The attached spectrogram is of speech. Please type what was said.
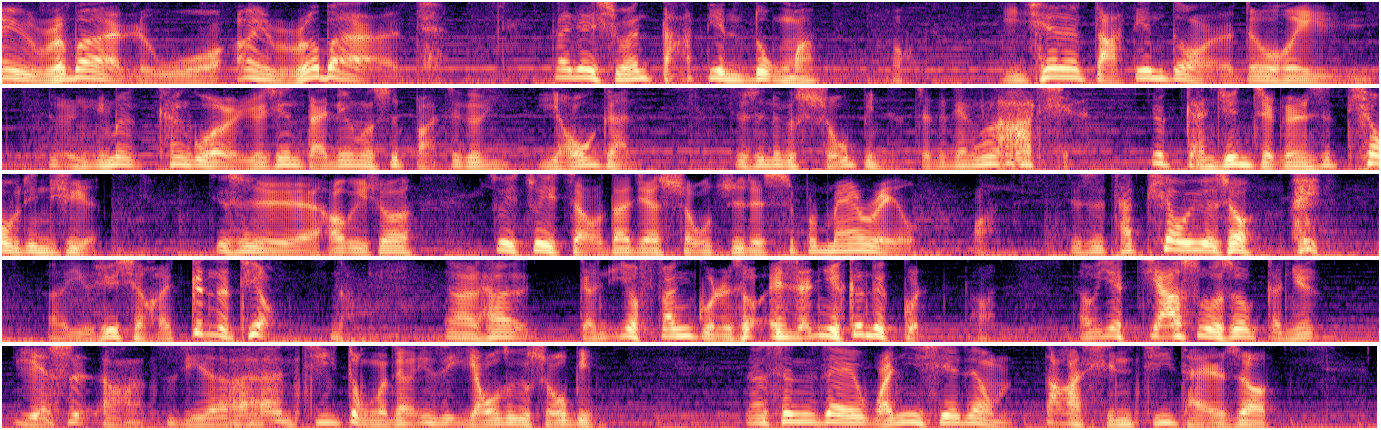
爱 robot，我爱 robot。大家喜欢打电动吗？哦，以前的打电动啊，都会，你们看过有些人打电动是把这个摇杆，就是那个手柄整个这样拉起来，就感觉你整个人是跳进去。就是好比说最最早大家熟知的 Super Mario 啊，就是他跳跃的时候，嘿，啊，有些小孩跟着跳，那那他感觉要翻滚的时候，哎，人也跟着滚啊，然后要加速的时候，感觉。也是啊，自己很激动啊，这样一直摇这个手柄。那甚至在玩一些这种大型机台的时候，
